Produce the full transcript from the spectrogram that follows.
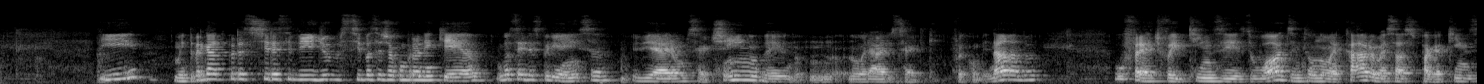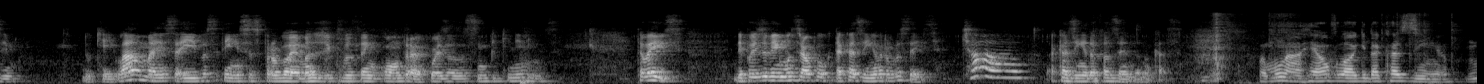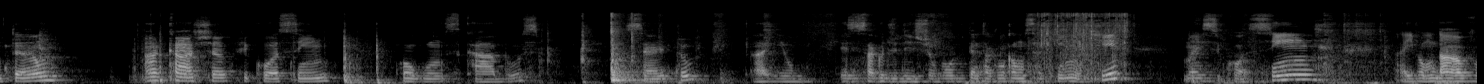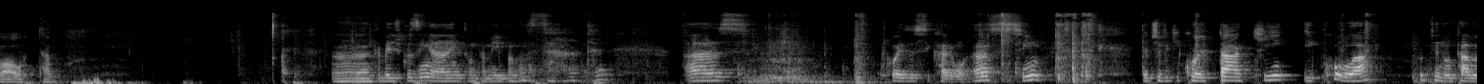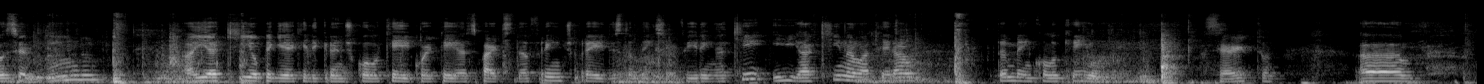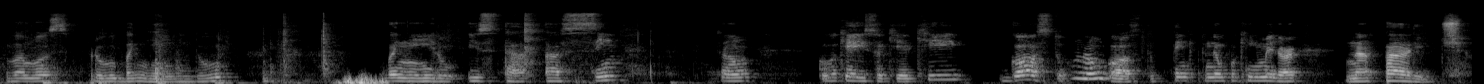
E muito obrigado por assistir esse vídeo. Se você já comprou no Ikea, gostei da experiência. Vieram certinho, veio no, no, no horário certo que foi combinado. O frete foi 15 watts, então não é caro, é mais fácil pagar 15 do que ir lá, mas aí você tem esses problemas de que você encontra coisas assim pequenininhas. Então é isso. Depois eu venho mostrar um pouco da casinha pra vocês. Tchau! A casinha da fazenda, no caso. Vamos lá, real vlog da casinha. Então, a caixa ficou assim, com alguns cabos, certo? Aí eu, esse saco de lixo eu vou tentar colocar um saquinho aqui, mas ficou assim. Aí vamos dar uma volta. Ah, acabei de cozinhar, então tá meio bagunçada. As coisas ficaram assim. Eu tive que cortar aqui e colar, porque não tava servindo. Aí aqui eu peguei aquele grande, coloquei e cortei as partes da frente para eles também servirem aqui. E aqui na lateral também coloquei um, certo? Uh, vamos pro banheiro banheiro está assim. Então, coloquei isso aqui aqui. Gosto? Não gosto. Tem que prender um pouquinho melhor na parede.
